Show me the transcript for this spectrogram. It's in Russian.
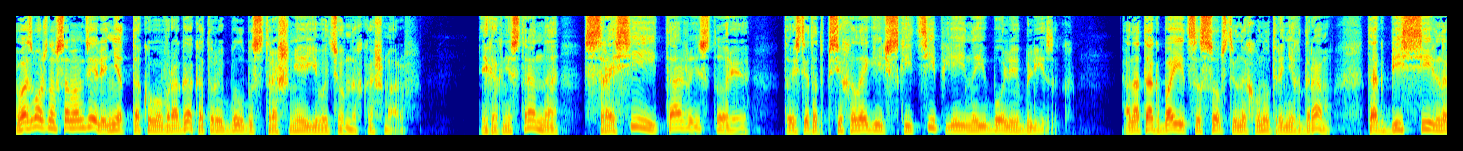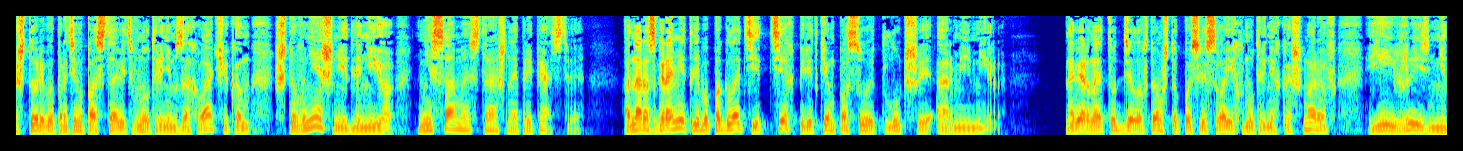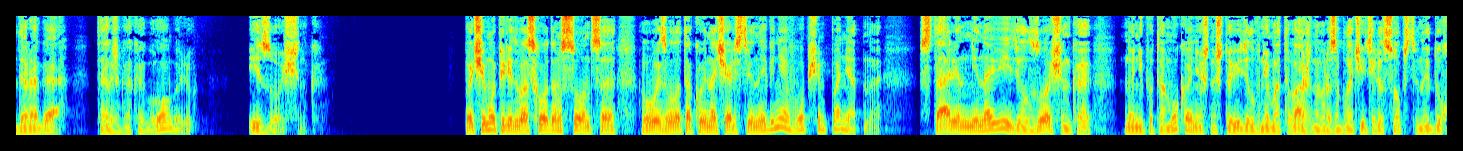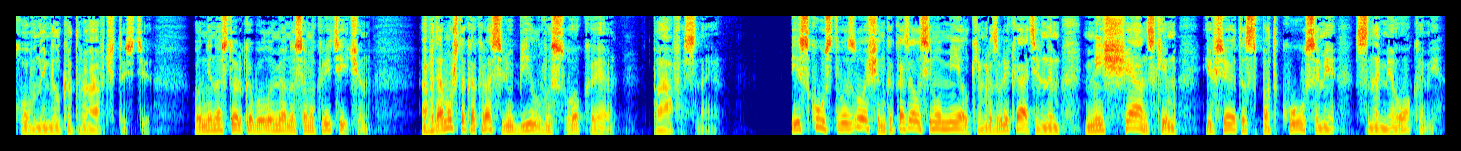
Возможно, в самом деле нет такого врага, который был бы страшнее его темных кошмаров. И, как ни странно, с Россией та же история, то есть этот психологический тип ей наиболее близок. Она так боится собственных внутренних драм, так бессильно что-либо противопоставить внутренним захватчикам, что внешние для нее не самое страшное препятствие. Она разгромит либо поглотит тех, перед кем пасуют лучшие армии мира. Наверное, тут дело в том, что после своих внутренних кошмаров ей жизнь недорога, так же, как и Гоголю, и Зощенко. Почему перед восходом солнца вызвало такой начальственный гнев, в общем, понятно. Сталин ненавидел Зощенко, но не потому, конечно, что видел в нем отважного разоблачителя собственной духовной мелкотравчатости. Он не настолько был умен и самокритичен, а потому что как раз любил высокое, пафосное. Искусство Зощенко казалось ему мелким, развлекательным, мещанским, и все это с подкусами, с намеками.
